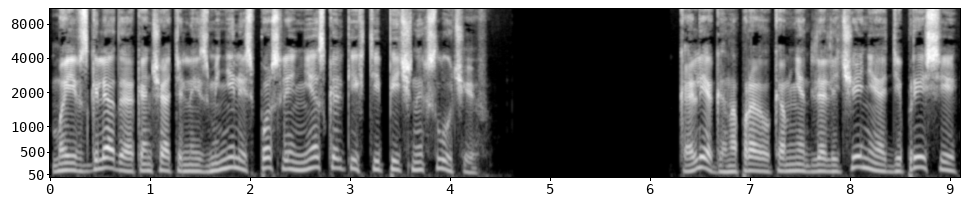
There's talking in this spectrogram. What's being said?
Мои взгляды окончательно изменились после нескольких типичных случаев. Коллега направил ко мне для лечения от депрессии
